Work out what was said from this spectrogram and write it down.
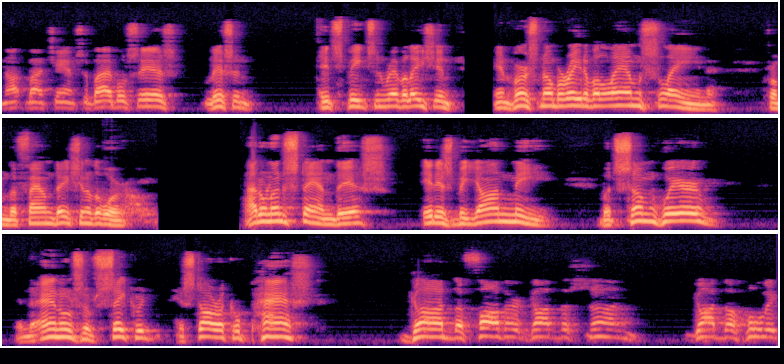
Not by chance. The Bible says, listen, it speaks in Revelation in verse number 8 of a lamb slain from the foundation of the world. I don't understand this. It is beyond me. But somewhere in the annals of sacred historical past, God the Father, God the Son, God the Holy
